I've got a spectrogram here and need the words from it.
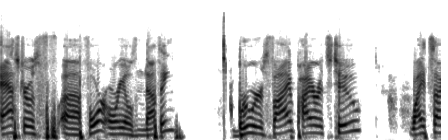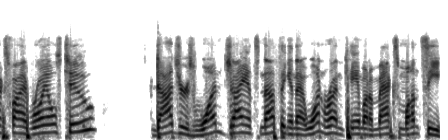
Astros uh, four, Orioles nothing. Brewers five, Pirates two. White Sox five, Royals two. Dodgers one, Giants nothing, and that one run came on a Max Muncy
